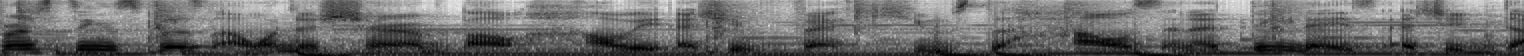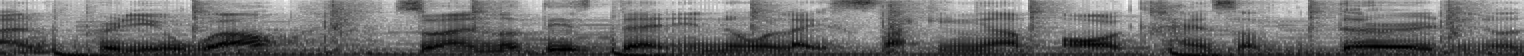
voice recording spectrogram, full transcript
first things first I want to share about how it actually vacuums the house and I think that it's actually done pretty well. So I noticed that you know like sucking up all kinds of dirt you know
